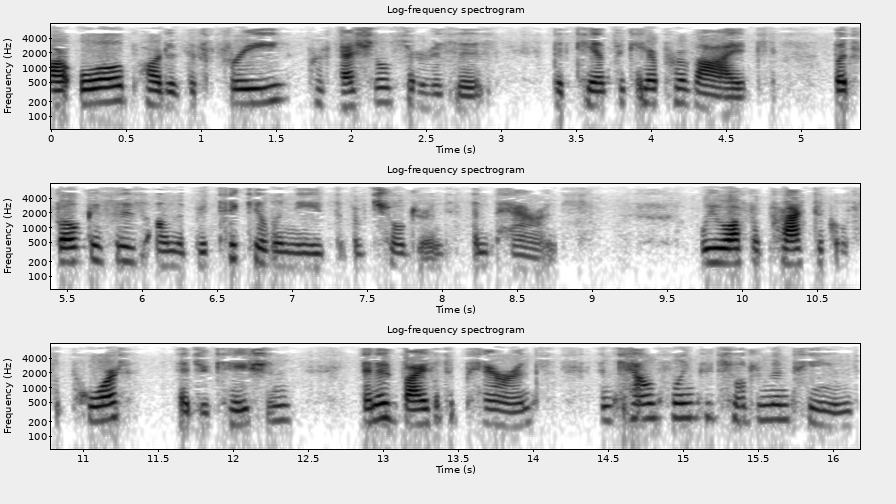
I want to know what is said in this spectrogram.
are all part of the free professional services that Cancer Care provides, but focuses on the particular needs of children and parents. We offer practical support, education, and advice to parents and counseling to children and teens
